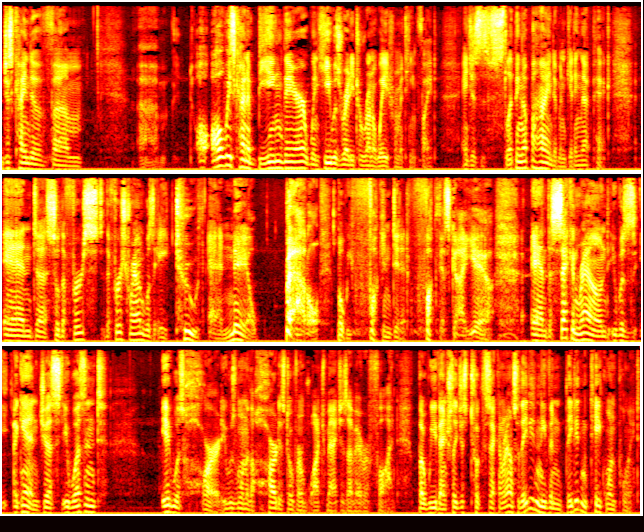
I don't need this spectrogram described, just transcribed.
just kind of. Um, al- always kind of being there when he was ready to run away from a team fight and just slipping up behind him and getting that pick. And uh, so the first the first round was a tooth and nail battle, but we fucking did it. Fuck this guy, yeah. And the second round, it was again just it wasn't it was hard. It was one of the hardest Overwatch matches I've ever fought. But we eventually just took the second round, so they didn't even they didn't take one point.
